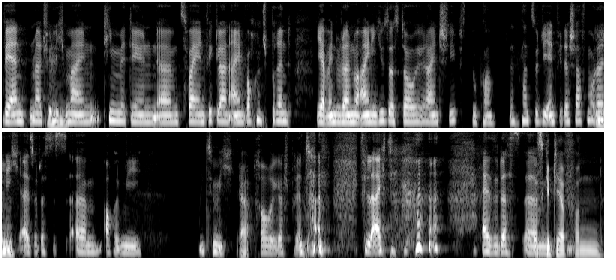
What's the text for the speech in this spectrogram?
Während natürlich mhm. mein Team mit den ähm, zwei Entwicklern einen Wochensprint, ja, wenn du da nur eine User Story reinschiebst, super. Dann kannst du die entweder schaffen oder mhm. nicht. Also das ist ähm, auch irgendwie ein ziemlich ja. trauriger Sprint dann. Vielleicht. also das. Ähm, es gibt ja von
